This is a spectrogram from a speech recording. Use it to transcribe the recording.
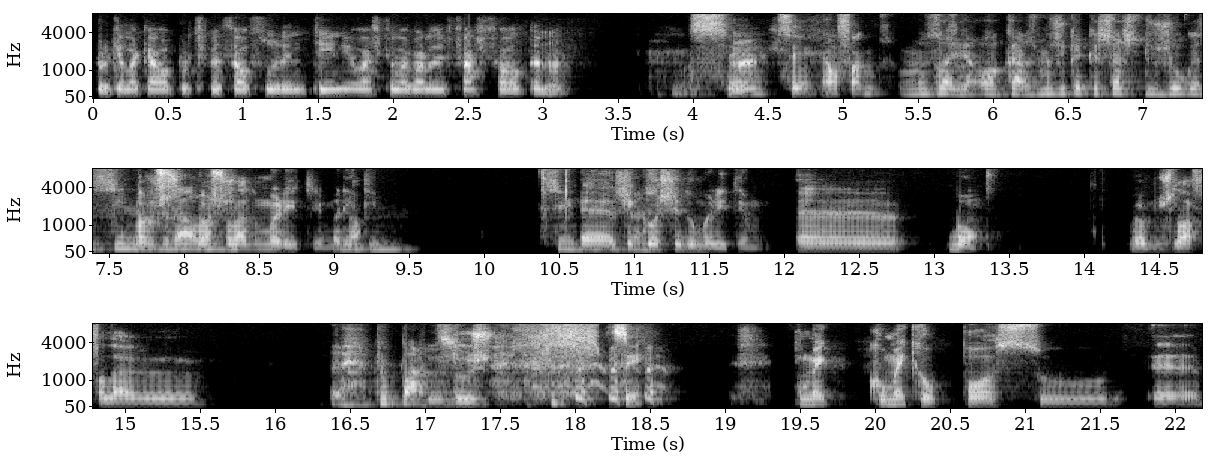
Porque ele acaba por dispensar o Florentino e eu acho que ele agora lhe faz falta, não é? Sim, é? sim, é um facto. Mas olha, oh Carlos, mas o que é que achaste do jogo assim vamos, geral? Vamos falar do Marítimo. Marítimo. Sim, o que, é, que, é que eu achei do Marítimo? Uh, bom, vamos lá falar. Uh, Por partes. Dos, sim. Como é, como é que eu posso uh,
